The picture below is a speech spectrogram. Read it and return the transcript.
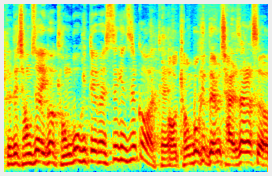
근데 정서 이거 경보기 때문에 쓰긴 쓸 것 같아. 어 경복이 때문에 잘 살았어.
